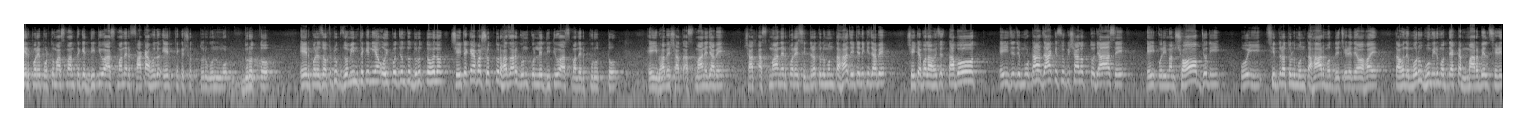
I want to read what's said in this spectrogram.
এরপরে প্রথম আসমান থেকে দ্বিতীয় আসমানের ফাঁকা হলো, এর থেকে সত্তর গুণ দূরত্ব। এরপরে যতটুক জমিন থেকে নিয়ে ওই পর্যন্ত দূরত্ব হলো, সেইটাকে আবার সত্তর হাজার গুণ করলে দ্বিতীয় আসমানের পুরুত্ব। এইভাবে সাত আসমানে যাবে। সাত আসমানের পরে সিদ্রাতুল মুনতাহা যেটা নাকি যাবে, সেইটা বলা হয়েছে তাবৎ এই যে যে মোটা যা কিছু বিশালত্ব যা আছে, এই পরিমাণ সব যদি ওই সিদ্রাতুল মুনতাহার মধ্যে ছেড়ে দেওয়া হয়, তাহলে মরুভূমির মধ্যে একটা মার্বেল ছেড়ে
